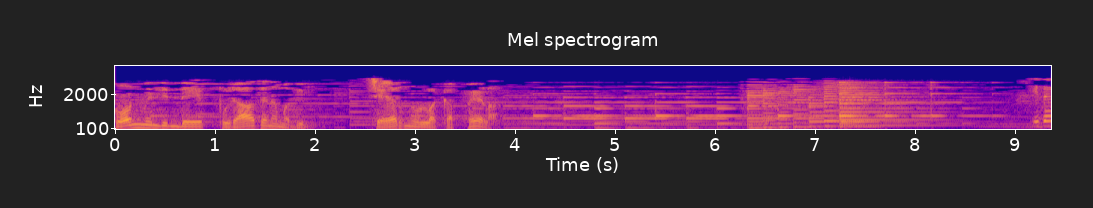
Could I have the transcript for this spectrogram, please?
കോൺവെന്റിന്റെ പുരാതന മതിൽ ചേർന്നുള്ള കപ്പേള ഇത്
